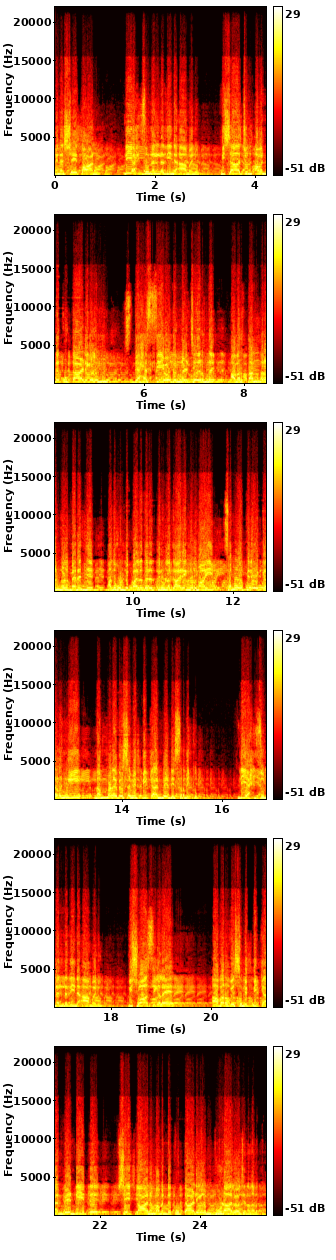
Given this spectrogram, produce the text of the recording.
മിനശ് ശൈത്താൻ ലിയഹ്സുനല്ലദീന ആമനു. പിശാചും അവന്റെ കൂട്ടാളികളും രഹസ്യ യോഗങ്ങൾ ചേർന്ന് അവർ തന്ത്രങ്ങൾ മെനഞ്ഞ് അതുകൊണ്ട് പലതരത്തിലുള്ള കാര്യങ്ങളുമായി സമൂഹത്തിലേക്ക് ഇറങ്ങി നമ്മളെ വിഷമിപ്പിക്കാൻ വേണ്ടി ശ്രമിക്കും. ആമനു. വിശ്വാസികളെ അവർ വിഷമിപ്പിക്കാൻ വേണ്ടിയിട്ട് ഷെയ്ത്താനും അവന്റെ കൂട്ടാളികളും ഗൂഢാലോചന നടത്തും.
